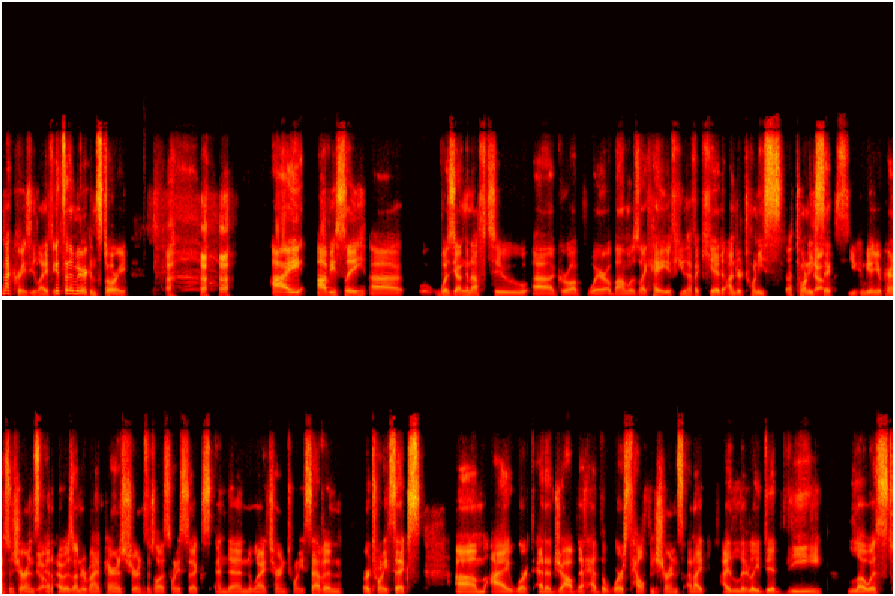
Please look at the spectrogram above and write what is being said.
not crazy life. It's an American story. I obviously uh, was young enough to uh, grow up where Obama was like, "Hey, if you have a kid under 20, uh, 26, you can be on your parents' insurance." Yeah. And I was under my parents' insurance until I was 26. And then when I turned 27 or 26, um, I worked at a job that had the worst health insurance, and I I literally did the lowest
